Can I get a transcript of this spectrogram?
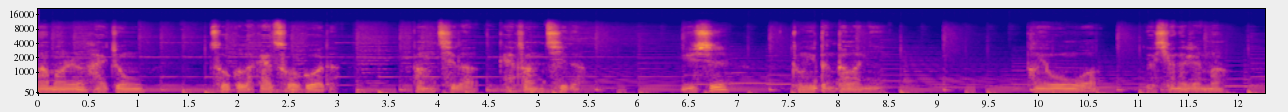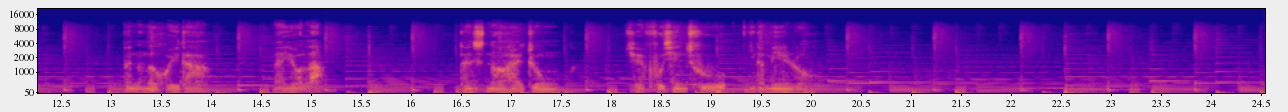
茫茫人海中错过了该错过的放弃了该放弃的于是终于等到了你。朋友问我有喜欢的人吗？本能的回答没有了。但是脑海中却浮现出你的面容。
